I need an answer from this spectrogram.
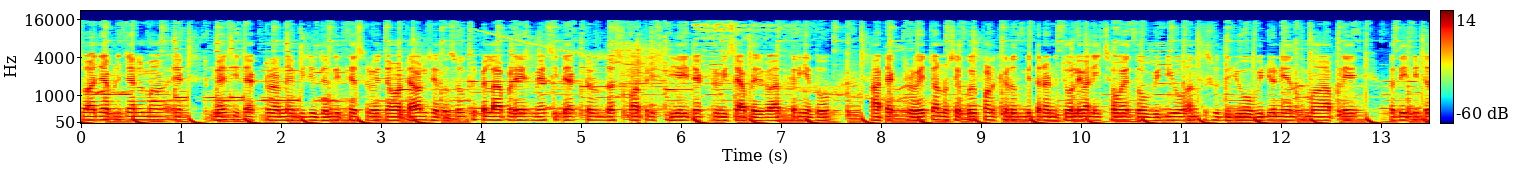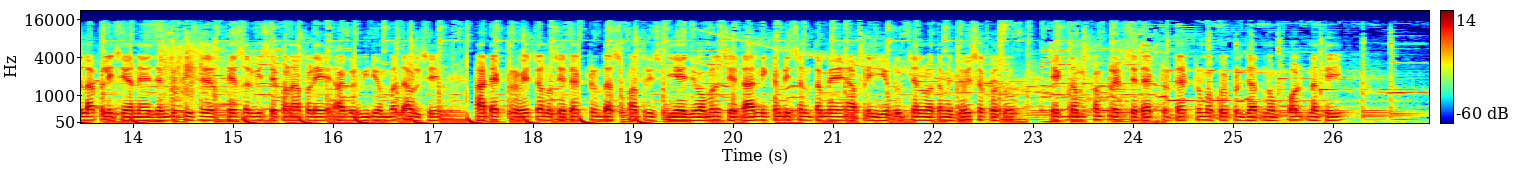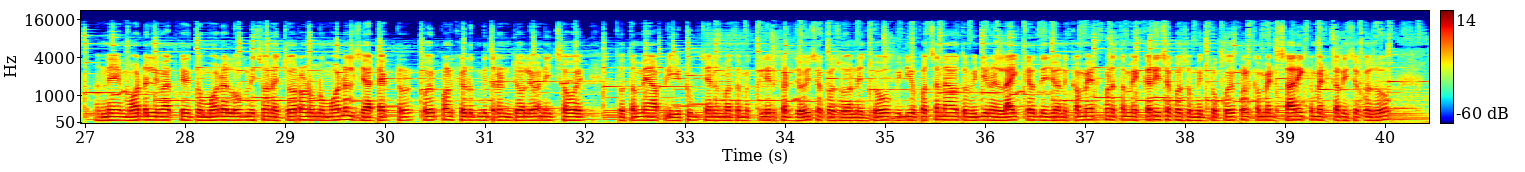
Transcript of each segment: તો આજે આપણી ચેનલમાં એક મેસી ટ્રેક્ટર અને બીજું જંગી થેસર વેચવા માટે આવેલ છે. તો સૌથી પહેલાં આપણે મેસી ટ્રેક્ટર દસ પાંત્રીસ ડીઆઈ ટ્રેક્ટર વિશે આપણે વાત કરીએ તો આ ટ્રેક્ટર વેચવાનું છે. કોઈ પણ ખેડૂત મિત્રને જો લેવાની ઈચ્છા હોય તો વીડિયો અંત સુધી જુઓ. વિડીયોની અંતમાં આપણે બધી ડિટેલ આપેલી છે અને જંગી થેસર વિશે પણ આપણે આગળ વિડીયોમાં બતાવેલ છે. આ ટ્રેક્ટર વેચવાનું છે. ટ્રેક્ટર દસ પાંત્રીસ ડીઆઈ જોવા મળશે ટાયરની કન્ડિશન તમે આપણી યુટ્યુબ ચેનલમાં તમે જોઈ શકો છો. એકદમ કમ્પ્લીટ છે ટ્રેક્ટર. ટ્રેક્ટરમાં કોઈ પણ જાતનો ફોલ્ટ નથી. અને મોડલની વાત કરીએ તો મોડલ ઓગણીસો ને ચોરાણુંનું મોડલ છે આ ટ્રેક્ટર. કોઈ પણ ખેડૂત મિત્રને જો લેવાની ઈચ્છા હોય તો તમે આપણી યુટ્યુબ ચેનલમાં તમે ક્લિયર કટ જોઈ શકો છો અને જો વીડિયો પસંદ આવે તો વિડીયોને લાઇક કરી દેજો અને કમેન્ટ પણ તમે કરી શકો છો મિત્રો. કોઈ પણ કમેન્ટ સારી કમેન્ટ કરી શકો છો.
